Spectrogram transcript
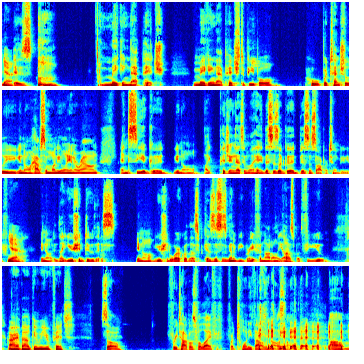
yeah is making that pitch, making that pitch to people who potentially, you know, have some money laying around and see a good, you know, like pitching that to them like, hey, this is a good business opportunity for Yeah. you. You know, like you should do this. You know, you should work with us because this is going to be great for not only us, but for you. all right val give me your pitch So free tacos for life for $20,000. um,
